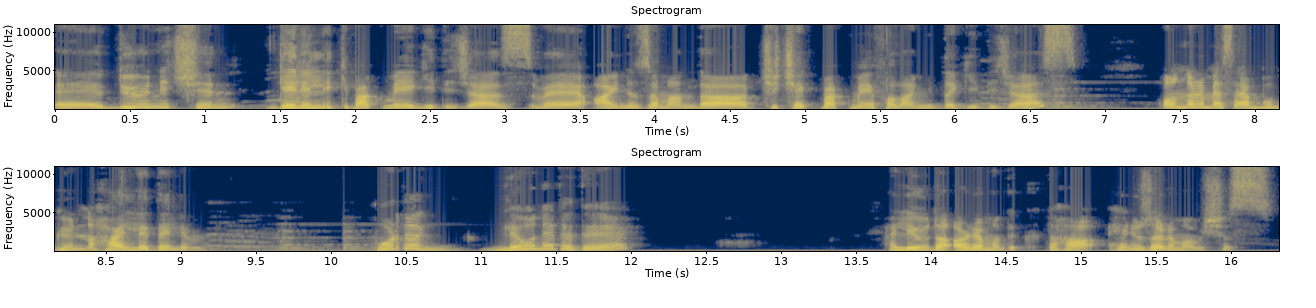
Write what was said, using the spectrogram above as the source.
Ee, düğün için gelinlik bakmaya gideceğiz ve aynı zamanda çiçek bakmaya falan da gideceğiz. Onları mesela bugün halledelim. Bu arada Leo ne dedi? Ha Leo'yu da aramadık. Daha henüz aramamışız.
